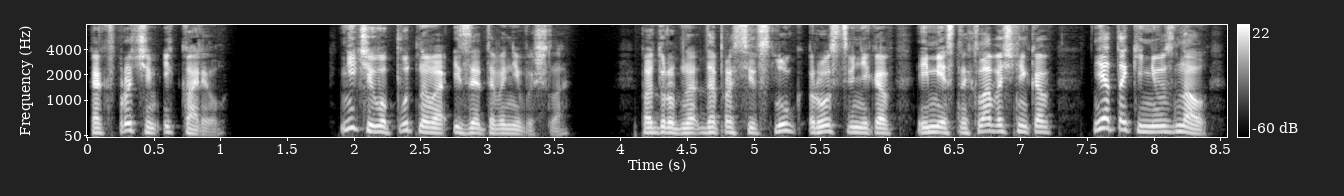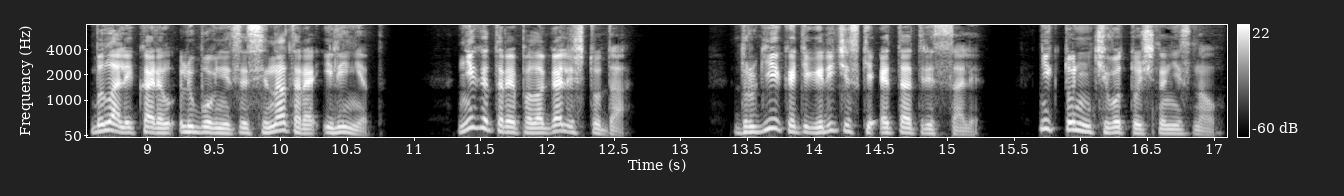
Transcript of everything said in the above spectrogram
как, впрочем, и Карил. Ничего путного из этого не вышло. Подробно допросив слуг, родственников и местных лавочников, я так и не узнал, была ли Карил любовницей сенатора или нет. Некоторые полагали, что да. Другие категорически это отрицали. Никто ничего точно не знал.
